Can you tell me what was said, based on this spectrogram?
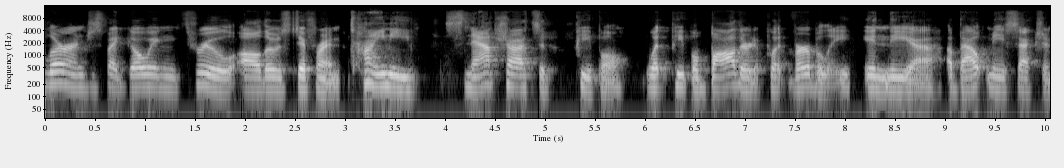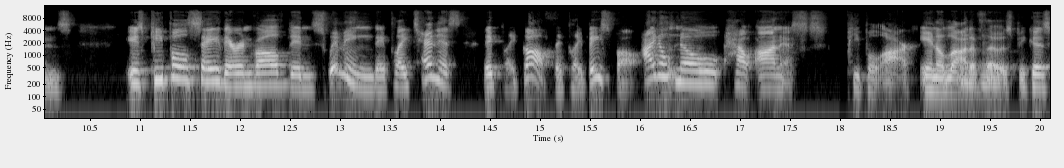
learned just by going through all those different tiny snapshots of people, what people bother to put verbally in the uh, about me sections, is people say they're involved in swimming, they play tennis, they play golf, they play baseball. I don't know how honest people are in a lot of Mhm. those because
